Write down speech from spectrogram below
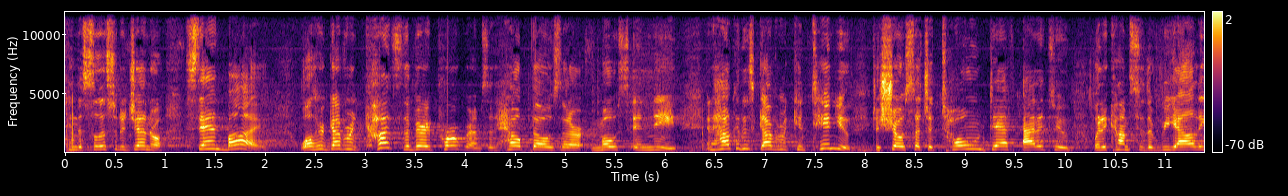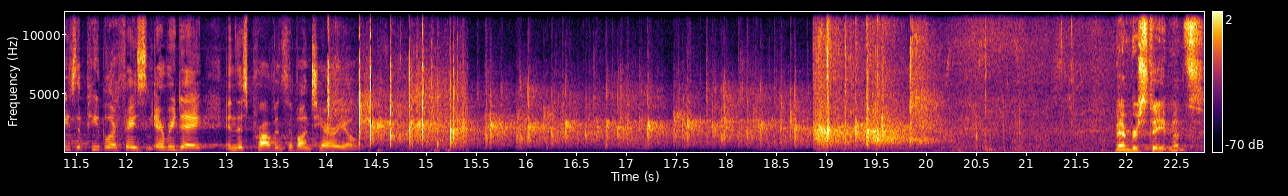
can the Solicitor General stand by while her government cuts the very programs that help those that are most in need? And how can this government continue to show such a tone-deaf attitude when it comes to the realities that people are facing every day in this province of Ontario? Member statements.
